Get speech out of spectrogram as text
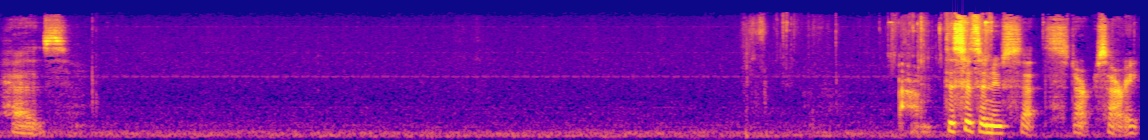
has um, this is a new set start sorry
